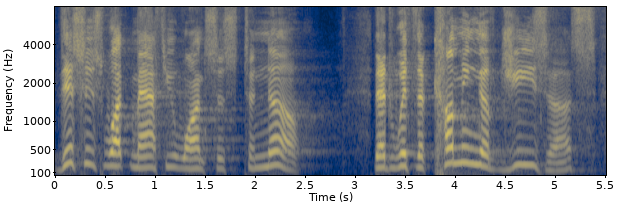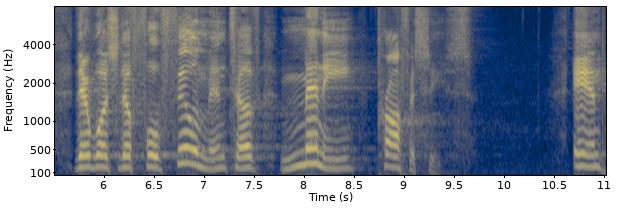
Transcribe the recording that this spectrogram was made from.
this is what Matthew wants us to know that with the coming of Jesus, there was the fulfillment of many prophecies. And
